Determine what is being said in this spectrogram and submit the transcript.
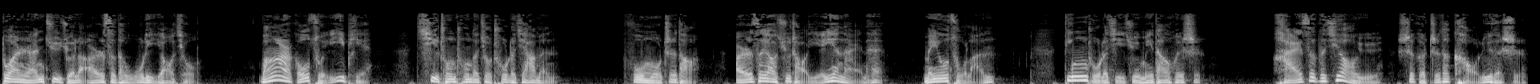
断然拒绝了儿子的无理要求，王二狗嘴一撇，气冲冲的就出了家门。父母知道儿子要去找爷爷奶奶，没有阻拦，叮嘱了几句没当回事。孩子的教育是个值得考虑的事，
